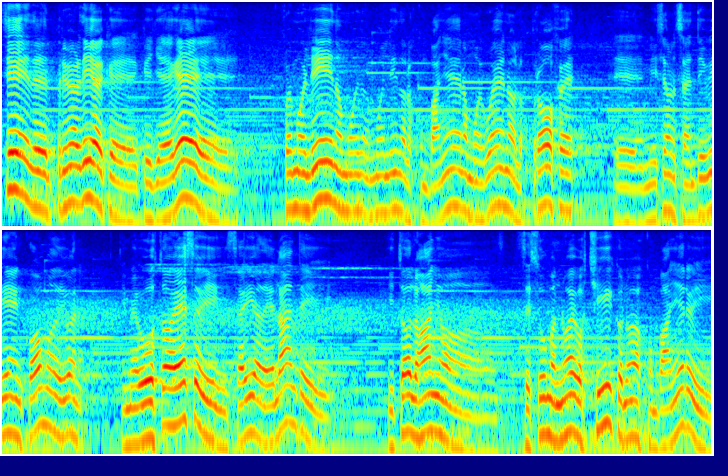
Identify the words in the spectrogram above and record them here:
Sí, el primer día que, llegué fue muy lindo, muy, muy lindo los compañeros, muy buenos, los profes, eh, me hicieron sentir bien, cómodo y bueno, y me gustó eso y seguí adelante y, y todos los años se suman nuevos chicos, nuevos compañeros y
